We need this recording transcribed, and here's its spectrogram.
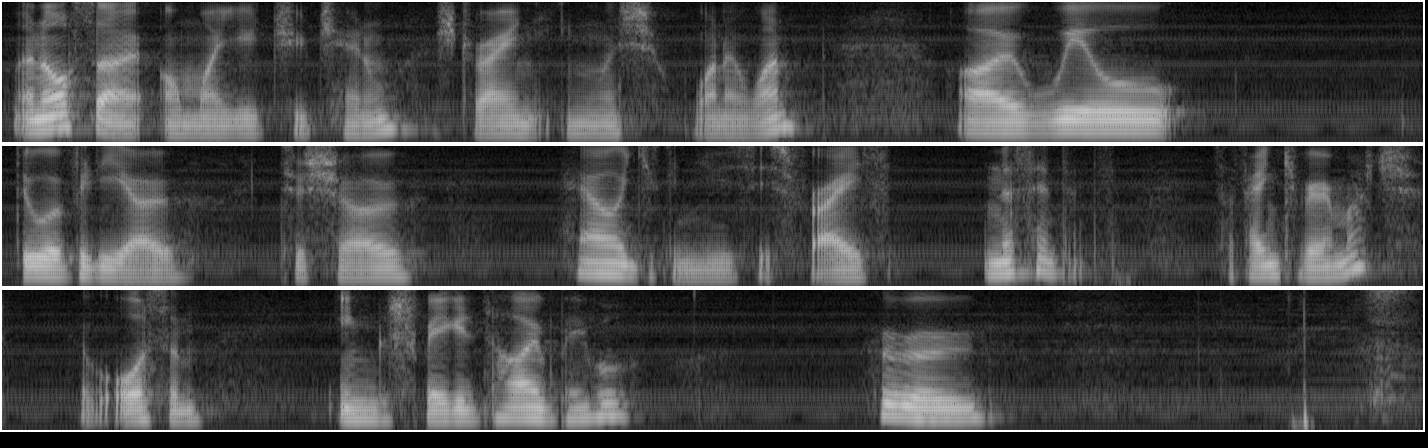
And also on my YouTube channel, Australian English 101, I will do a video to show how you can use this phrase in a sentence. So thank you very much. Have an awesome English speaking time, people. Hooray.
